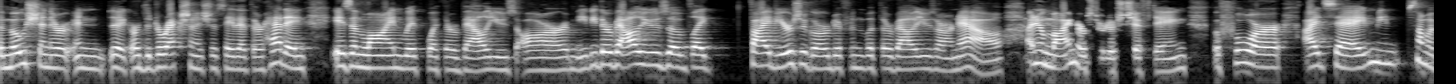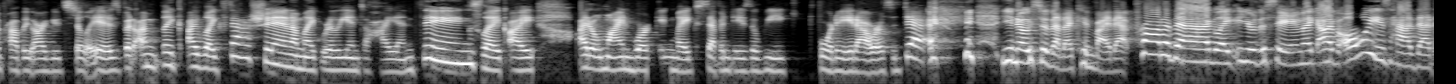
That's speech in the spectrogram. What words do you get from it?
the motion they're in like or the direction I should say that they're heading is in line with what their values are. Maybe their values of like five years ago are different than what their values are now. I know mine are sort of shifting. Before, I'd say, I mean, someone probably argued still is, but I'm like, I like fashion. I'm like really into high end things. Like I, I don't mind working like seven days a week 48 hours a day, you know, so that I can buy that Prada bag. Like you're the same. Like I've always had that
